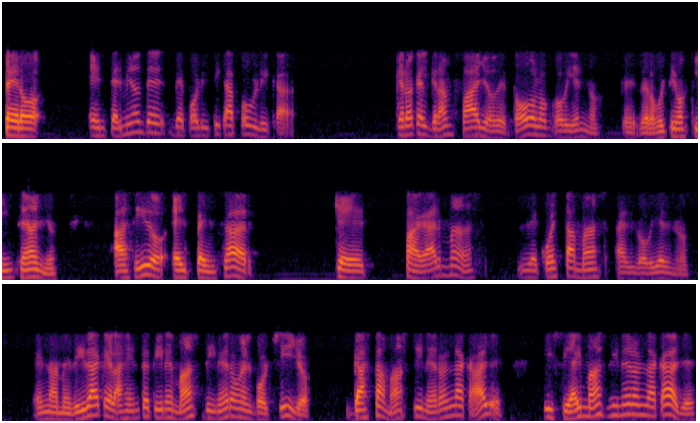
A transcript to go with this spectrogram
pero en términos de, política pública, creo que el gran fallo de todos los gobiernos de los últimos 15 años ha sido el pensar que pagar más le cuesta más al gobierno en la medida que la gente tiene más dinero en el bolsillo, gasta más dinero en la calle. Y si hay más dinero en la calle,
